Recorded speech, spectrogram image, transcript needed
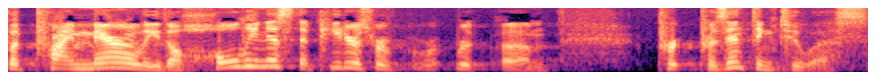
But primarily, the holiness that Peter's re- re- um, pre- presenting to us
